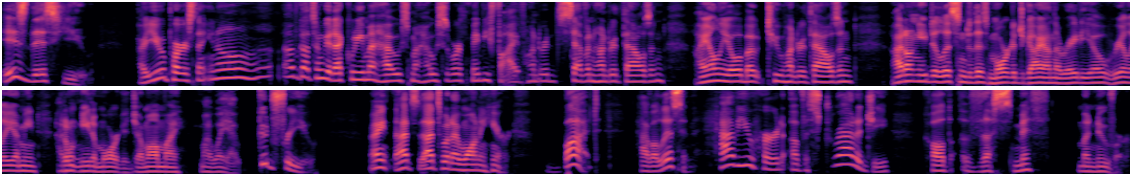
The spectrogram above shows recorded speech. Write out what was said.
Is this you? Are you a person that, you know, I've got some good equity in my house. My house is worth maybe 500, 700,000. I only owe about 200,000. I don't need to listen to this mortgage guy on the radio. Really? I mean, I don't need a mortgage. I'm on my, my way out. Good for you. Right? That's that's what I want to hear. But have a listen. Have you heard of a strategy called The Smith Maneuver.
